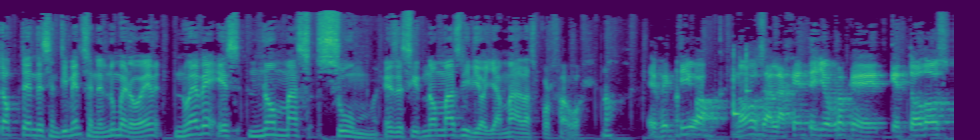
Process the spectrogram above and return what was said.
top 10 de sentimientos en el número 9 es no más Zoom, es decir, no más videollamadas, por favor, ¿no? Efectivo, ¿no? O sea, la gente yo creo que, que todos,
